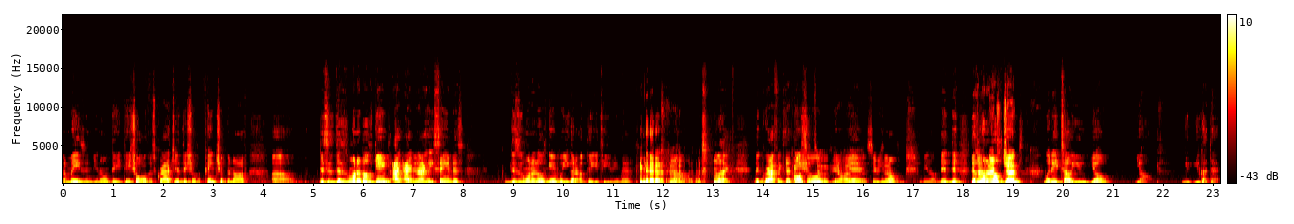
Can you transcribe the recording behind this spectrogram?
amazing. You know, they they show all the scratches. They show the paint chipping off. Um, this is this is one of those games. I, I and I hate saying this. This is one of those games where you gotta update your TV, man. um, like the graphics that they Console, showed. too, if you don't have a Series you know, you know, this, this, this is one of those gen. games where they tell you, yo, yo, you, you got that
